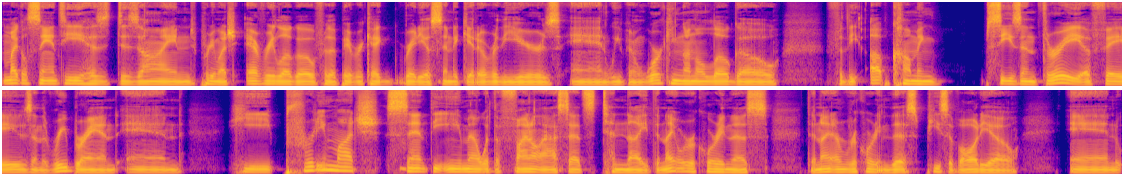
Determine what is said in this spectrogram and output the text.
Michael Santi has designed pretty much every logo for the Paper Keg Radio Syndicate over the years, and we've been working on the logo for the upcoming season three of Faves and the rebrand. And he pretty much sent the email with the final assets tonight, the night we're recording this, the night I'm recording this piece of audio. And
